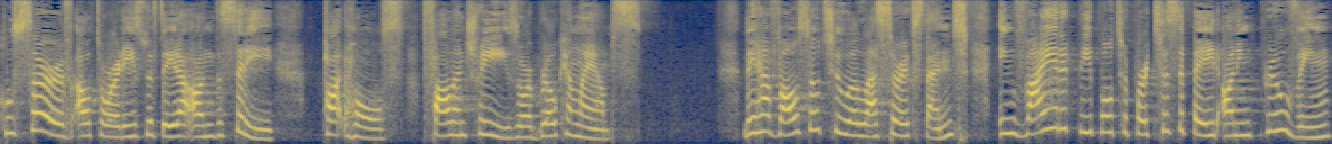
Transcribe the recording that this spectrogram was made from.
who serve authorities with data on the city, potholes, fallen trees, or broken lamps. They have also, to a lesser extent, invited people to participate on improving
